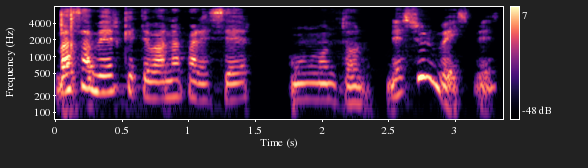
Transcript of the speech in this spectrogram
vas a ver que te van a aparecer un montón de surveys, ¿ves?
